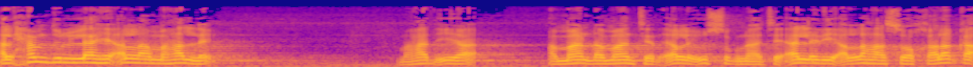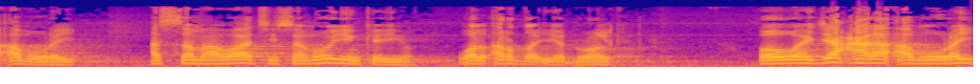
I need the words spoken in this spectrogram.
alxamdu lilaahi allah mahadle mahad iyo ammaan dhammaanteed allay u sugnaatay alladii allahaasoo khalaqa abuuray alsamaawaati samooyinka iyo waalarda iyo dhulalka. oo wajacala abuuray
